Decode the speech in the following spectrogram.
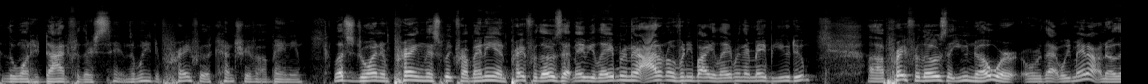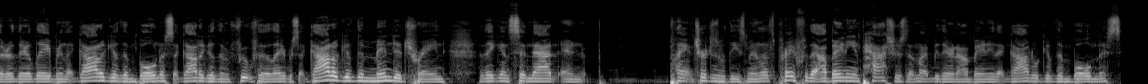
the one who died for their sins. And we need to pray for the country of Albania. Let's join in praying this week for Albania and pray for those that may be laboring there. I don't know if anybody laboring there. Maybe you do. Uh, pray for those that you know or, or that we may not know that are there laboring, that God will give them boldness, that God will give them fruit for their labors, that God will give them men to train, that they can send out and plant churches with these men. Let's pray for the Albanian pastors that might be there in Albania, that God will give them boldness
